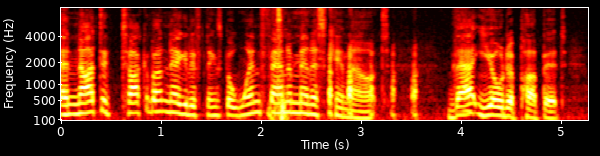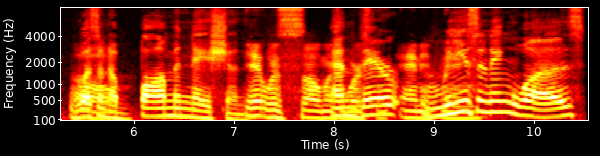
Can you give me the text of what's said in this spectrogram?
and not to talk about negative things, but when Phantom Menace came out, that Yoda puppet was an Oh. abomination. it was so much and worse their than anything. reasoning was,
